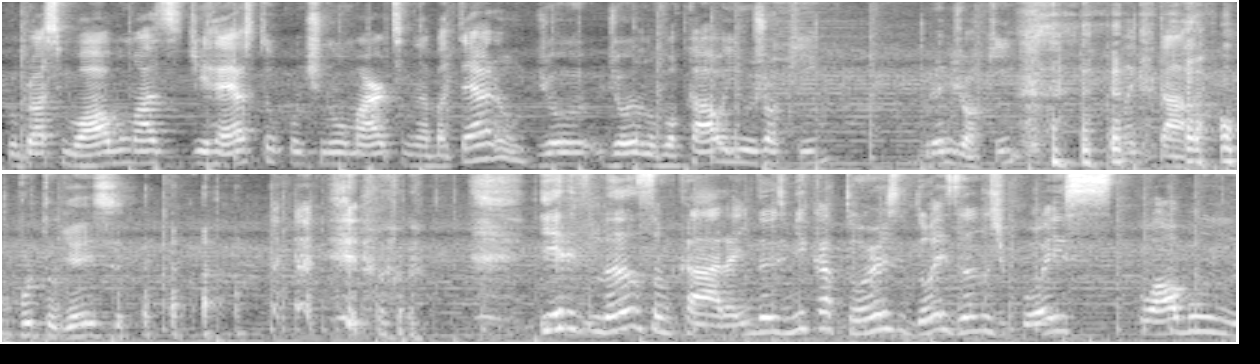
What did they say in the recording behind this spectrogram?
pro próximo álbum, mas de resto continua o Martin na bateria, o Joel no vocal e o Joaquim, o grande Joaquim, na guitarra. um português. E eles lançam, cara, em 2014, dois anos depois, o álbum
